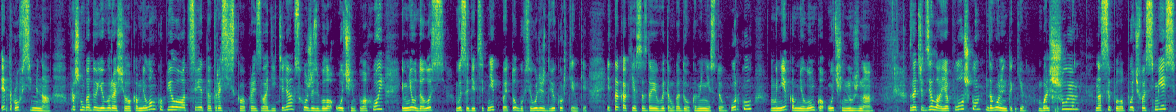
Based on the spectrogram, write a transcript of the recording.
Это профсемена. В прошлом году я выращивала камнеломку белого цвета от российского производителя. Схожесть была очень плохой, и мне удалось высадить цветник по итогу всего лишь две куртинки. И так как я создаю в этом году каменистую горку, мне камнеломка очень нужна. Значит, взяла я плошку, довольно-таки большую, насыпала почва-смесь,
